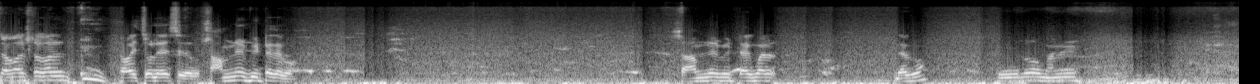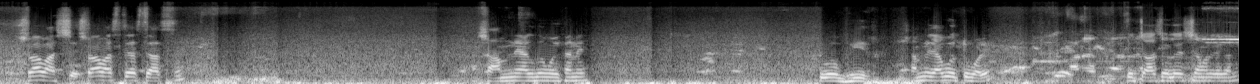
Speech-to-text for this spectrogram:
সকাল সকাল সবাই চলে এসেছে দেখো, সামনের ভিড়টা দেখো। সামনের ভিড়টা একবার দেখো, পুরো মানে সব আসছে, সব আস্তে আস্তে আসছে। সামনে একদম ওইখানে পুরো ভিড়। সামনে যাব একটু পরে। তো চা চলে এসছে আমাদের এখানে।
